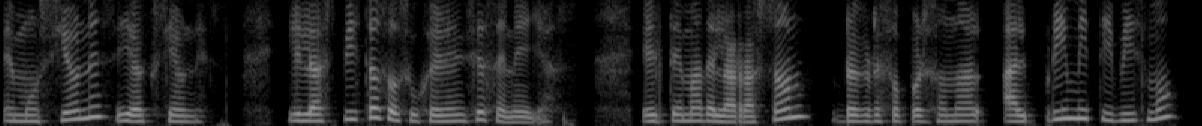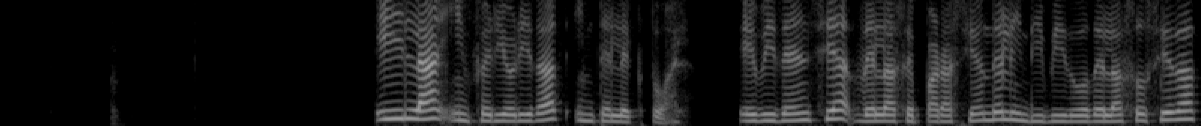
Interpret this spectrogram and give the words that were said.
emociones y acciones, y las pistas o sugerencias en ellas. El tema de la razón, regreso personal al primitivismo, y la inferioridad intelectual, evidencia de la separación del individuo de la sociedad.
